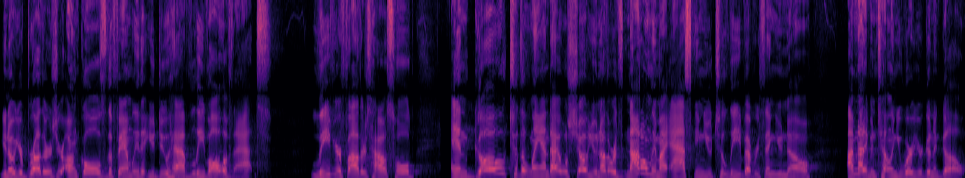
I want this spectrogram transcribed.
You know, your brothers, your uncles, the family that you do have, leave all of that. Leave your father's household and go to the land I will show you. In other words, not only am I asking you to leave everything you know, I'm not even telling you where you're going to go.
